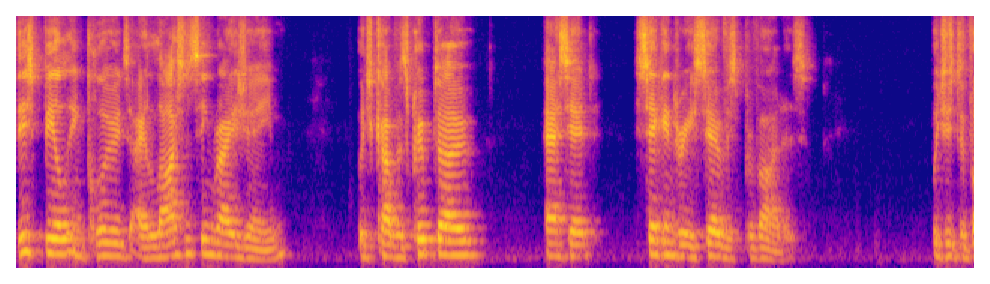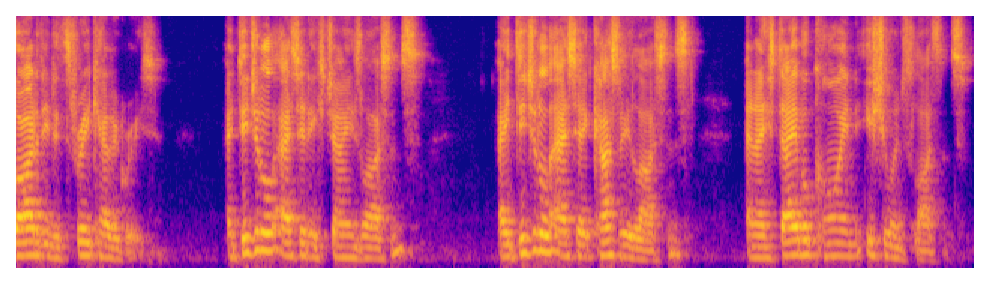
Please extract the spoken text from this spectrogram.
this bill includes a licensing regime which covers crypto, asset, secondary service providers, which is divided into three categories a digital asset exchange license, a digital asset custody license, and a stablecoin issuance license.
